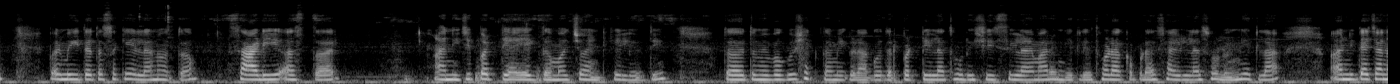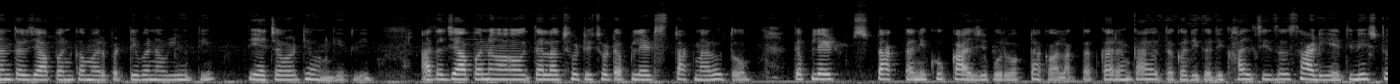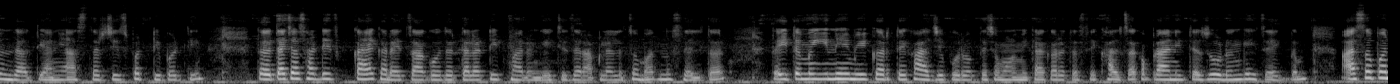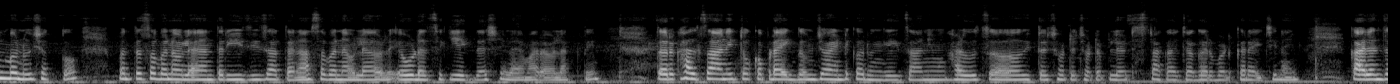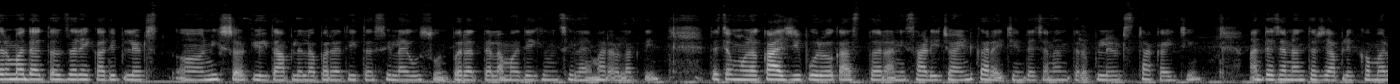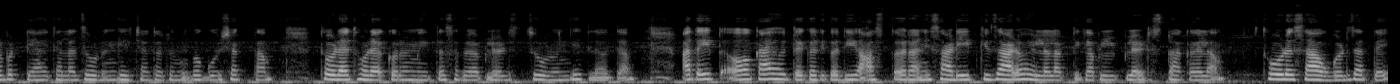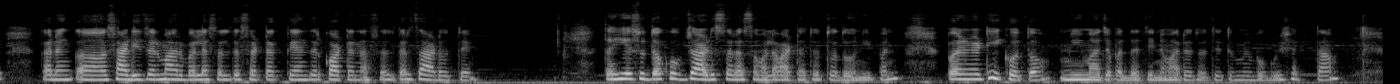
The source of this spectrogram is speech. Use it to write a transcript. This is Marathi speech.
पण मी इथं तसं केलं नव्हतं. साडी अस्तर आणि जी पट्टी आहे एकदमच जॉईंट केली होती. तर तुम्ही बघू शकता मी इकडे अगोदर पट्टीला थोडीशी सिलाई मारून घेतली थोडा कपडा साईडला सोडून घेतला. आणि त्याच्यानंतर जी आपण कमरपट्टी बनवली होती ती याच्यावर ठेवून घेतली. आता जे आपण त्याला छोटे छोट्या प्लेट्स टाकणार होतो त्या प्लेट्स टाकताना खूप काळजीपूर्वक टाकावं लागतात. कारण काय होतं कधी कधी खालची जो साडी आहे ती निष्ठून जाते आणि आस्तरचीच पट्टी पडती. तर त्याच्यासाठी काय करायचं अगोदर त्याला टीप मारून घ्यायची जर आपल्याला जमत नसेल तर. तर इथं मी नेहमी करते काळजीपूर्वक त्याच्यामुळे मी काय करत असते खालचा कपडा आणि ते जोडून घ्यायचं एकदम. असं पण बनवू शकतो. पण तसं बनवल्यानंतर इझी जातं ना असं बनवल्यावर एवढंच आहे की एकदा शिलाई मारावं लागते. तर खालचा आणि तो कपडा एकदम जॉईंट करून घ्यायचा आणि मग हळूच इथं छोटे छोटे प्लेट्स टाकायच्या गडबड करायची नाही. कारण जर मध्यातच जर एखादी प्लेट्स निसटली तर आपल्याला परत इथं शिलाई उसून परत त्याला मध्ये घेऊन शिलाई मारावी लागते. त्याच्यामुळं काळजीपूर्वक अस्तर आणि साडी जॉईंट करायची आणि त्याच्यानंतर प्लेट्स टाकायची. आणि त्याच्यानंतर जे आपली कमरपट्टी आहे त्याला जोडून घ्यायच्या तर तुम्ही बघू शकता थोड्या थोड्या करून मी इथं सगळ्या प्लेट्स जोडून घेतल्या होत्या. आता इथं काय होते कधी कधी अस्तर आणि साडी इतकी जाड व्हायला लागते की आपल्याला प्लेट्स टाकायला थोडंसं अवघड जाते. कारण साडी जर मार्बल असेल तर सटकते आणि जर कॉटन असेल तर जाड होते. तर हे सुद्धा खूप जाडसर असं मला वाटत होतं दोन्ही पण. पण ठीक होतं. मी माझ्या पद्धतीने मारत होते. तुम्ही बघू शकता.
